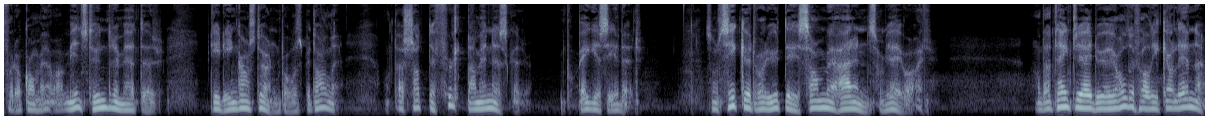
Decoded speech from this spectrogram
for å komme minst 100 meter til inngangsdøren på hospitalet. Og Der satt det fullt av mennesker på begge sider, som sikkert var ute i samme ærend som jeg var. Og da tenkte jeg du er i alle fall ikke alene.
